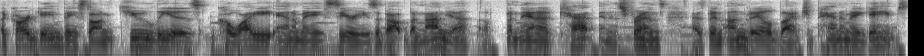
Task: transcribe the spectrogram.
A card game based on Q-Lea's kawaii anime series about Bananya, a banana cat and his friends, has been unveiled by Japanime Games.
